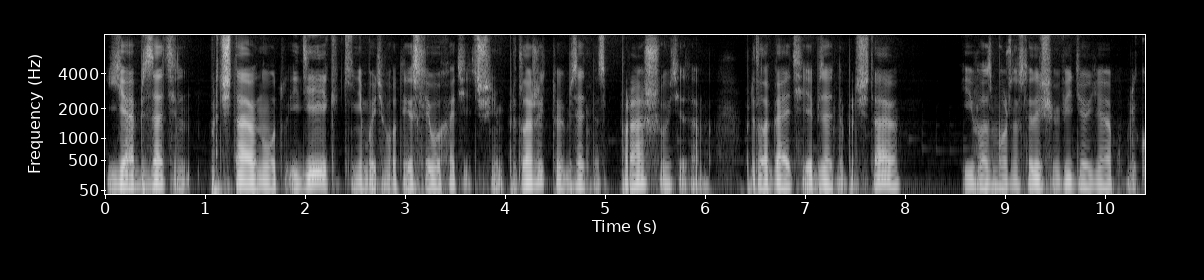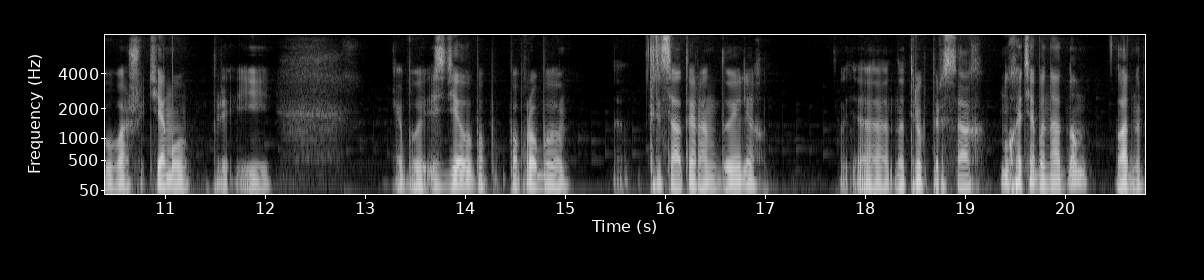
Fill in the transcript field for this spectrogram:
Я обязательно прочитаю, ну, вот, идеи какие-нибудь, вот, если вы хотите что-нибудь предложить, то обязательно спрашивайте там, предлагайте, я обязательно прочитаю. И, возможно, в следующем видео я опубликую вашу тему и как бы сделаю, поп попробую 30 ранг в дуэлях э, на трех персах. Ну, хотя бы на одном, ладно.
